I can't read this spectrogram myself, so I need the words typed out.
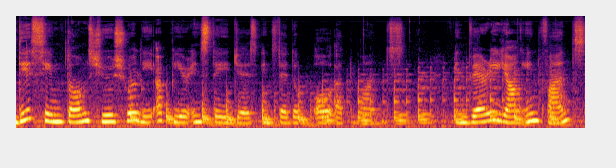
These symptoms usually appear in stages instead of all at once. In very young infants,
